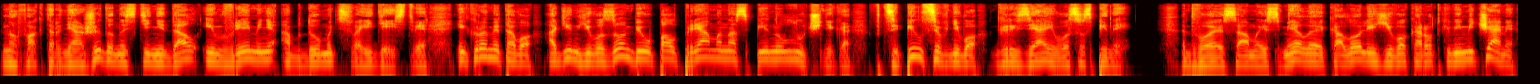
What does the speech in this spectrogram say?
но фактор неожиданности не дал им времени обдумать свои действия. И кроме того, один его зомби упал прямо на спину лучника, вцепился в него, грызя его со спины. Двое самые смелые кололи его короткими мечами,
